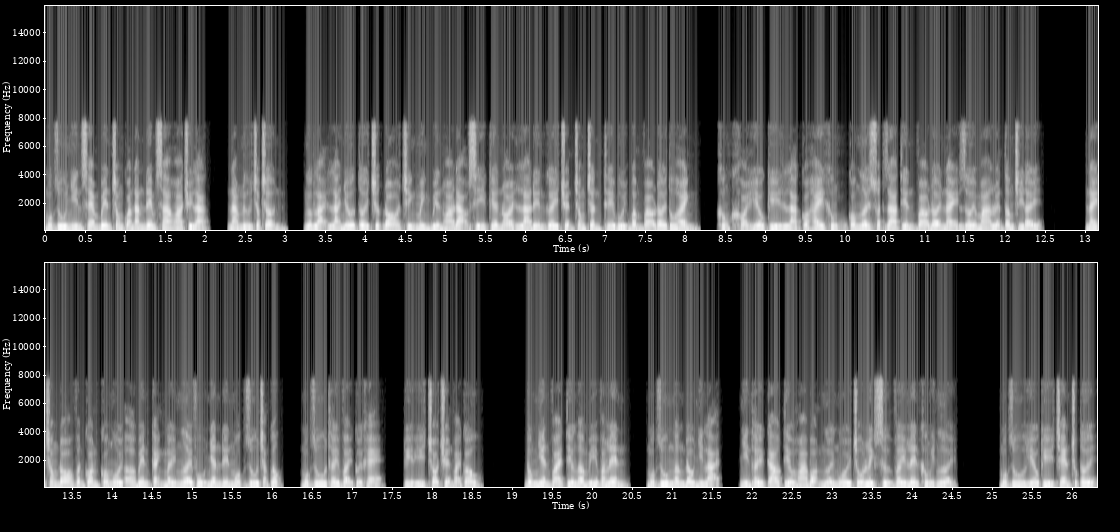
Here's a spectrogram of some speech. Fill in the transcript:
mộc du nhìn xem bên trong quán ăn đêm xa hoa trụy lạc, nam nữ chập chờn, ngược lại là nhớ tới trước đó chính mình biến hóa đạo sĩ kia nói là đến gây chuyện trong trần thế bụi bẩm vào đời tu hành, không khỏi hiếu kỳ là có hay không có người xuất gia tiến vào đời này giới ma luyện tâm trí đấy. Nay trong đó vẫn còn có ngồi ở bên cạnh mấy người phụ nhân đến mộc du chạm cốc, mộc du thấy vậy cười khẽ, tùy ý trò chuyện vài câu. Đông nhiên vài tiếng ầm ĩ vang lên, mộc du ngẩng đầu nhìn lại, nhìn thấy cao tiểu hoa bọn người ngồi chỗ lịch sự vây lên không ít người. Mộc du hiếu kỳ chen chúc tới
